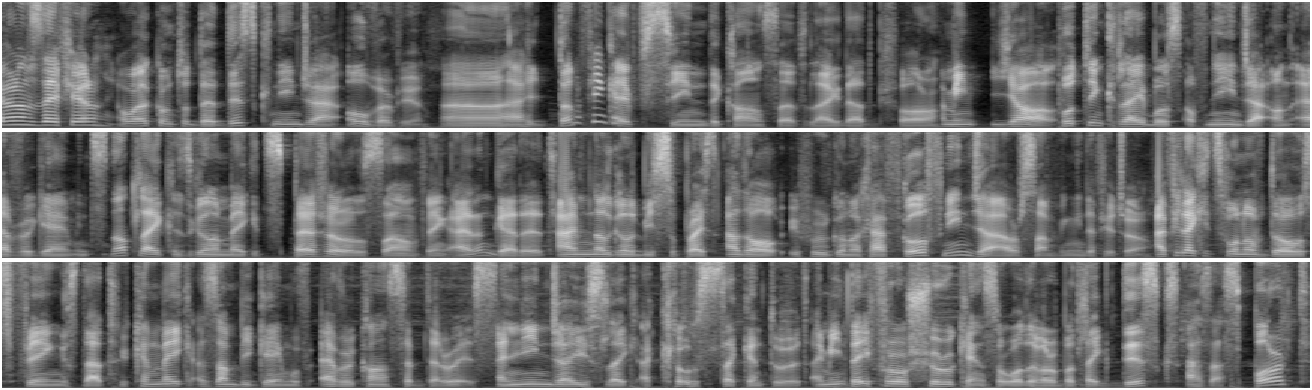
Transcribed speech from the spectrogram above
Hey everyone, Dave here, welcome to the Disc Ninja overview. Uh, I don't think I've seen the concept like that before. I mean, yeah, putting labels of ninja on every game, it's not like it's gonna make it special or something, I don't get it. I'm not gonna be surprised at all if we're gonna have Golf Ninja or something in the future. I feel like it's one of those things that you can make a zombie game with every concept there is, and ninja is like a close second to it. I mean, they throw shurikens or whatever, but like discs as a sport?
